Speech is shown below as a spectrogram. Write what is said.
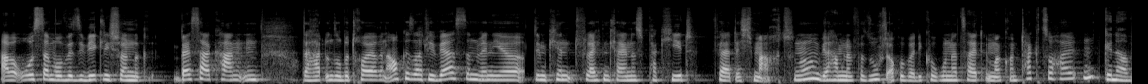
Aber Ostern, wo wir sie wirklich schon besser kannten, da hat unsere Betreuerin auch gesagt, wie wäre es denn, wenn ihr dem Kind vielleicht ein kleines Paket fertig macht. Ne? Wir haben dann versucht, auch über die Corona-Zeit immer Kontakt zu halten. Genau,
